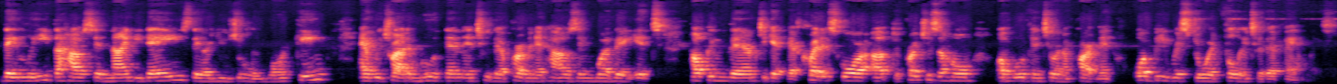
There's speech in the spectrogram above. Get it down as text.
they leave the house in 90 days, they are usually working. And we try to move them into their permanent housing, whether it's helping them to get their credit score up to purchase a home or move into an apartment or be restored fully to their families.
